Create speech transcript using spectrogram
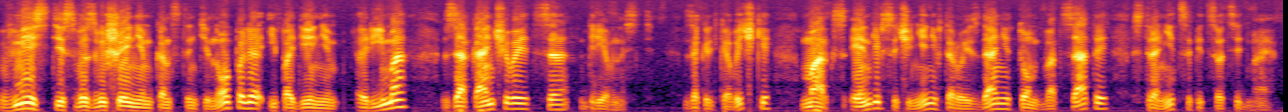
Вместе с возвышением Константинополя и падением Рима заканчивается древность. Закрыть кавычки. Маркс Энгельс, сочинение, второе издание, том 20, страница 507.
